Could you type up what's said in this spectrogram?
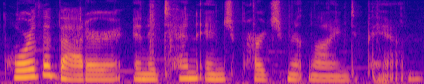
Pour the batter in a 10 inch parchment lined pan.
